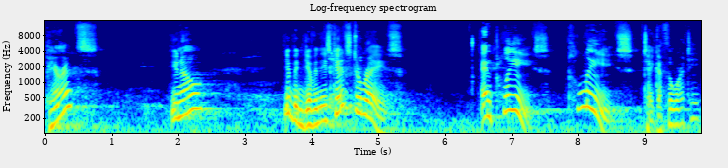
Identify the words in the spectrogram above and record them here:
Parents, you know, you've been given these kids to raise. And please, please take authority.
